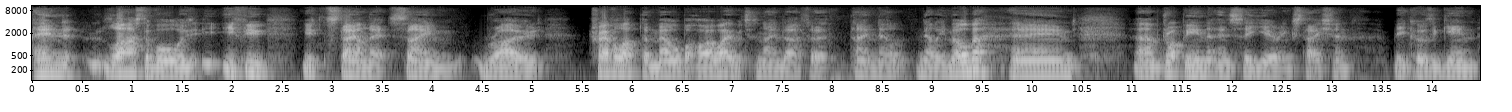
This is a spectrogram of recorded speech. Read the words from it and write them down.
and last of all, if you, you stay on that same road, travel up the Melba Highway, which is named after Dame Nell- Nellie Melba, and um, drop in and see Yering Station because, again,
